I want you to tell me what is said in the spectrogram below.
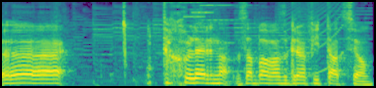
Eee, ta cholerna zabawa z grawitacją.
